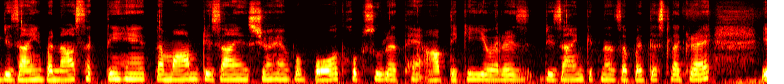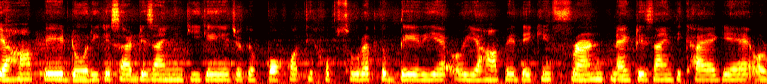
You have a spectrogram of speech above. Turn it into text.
डिज़ाइन बना सकते हैं। तमाम डिज़ाइंस जो हैं वो बहुत खूबसूरत हैं। आप देखिए, ये वाला डिज़ाइन कितना ज़बरदस्त लग रहा है। यहाँ पे डोरी के साथ डिज़ाइनिंग की गई है, जो कि बहुत ही खूबसूरत लुक दे रही है। और यहाँ पे देखें फ्रंट नेक डिज़ाइन दिखाया गया है और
